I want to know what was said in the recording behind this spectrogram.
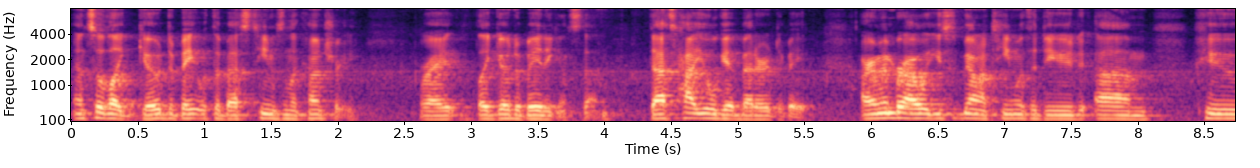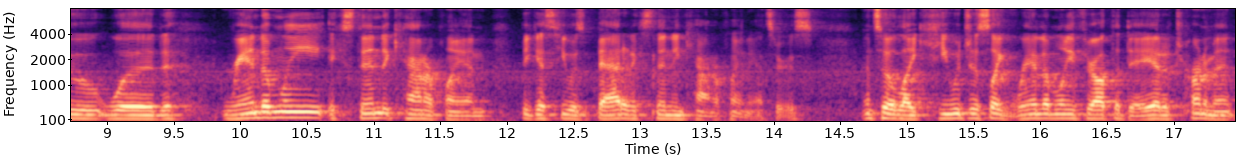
And so like go debate with the best teams in the country, right? Like go debate against them. That's how you will get better at debate. I remember I used to be on a team with a dude um, who would randomly extend a counterplan because he was bad at extending counterplan answers. And so like he would just like randomly throughout the day at a tournament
